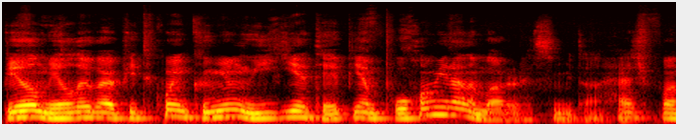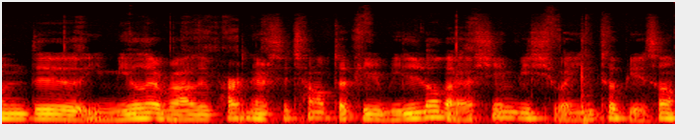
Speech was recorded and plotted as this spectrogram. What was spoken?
빌 밀러가 비트코인 금융 위기에 대비한 보험이라는 말을 했습니다. 헤지펀드 이 밀러 발류 파트너스 창업자 빌 밀러가요 CNBC와 인터뷰에서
